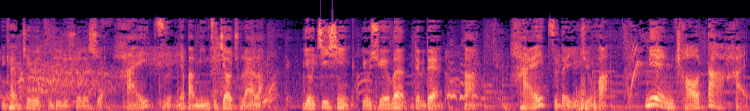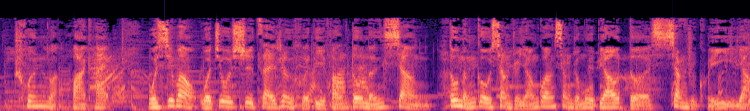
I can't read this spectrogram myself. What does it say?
你看这位徒弟就说的是孩子，你要把名字叫出来了。有记性，有学问，对不对啊？孩子的一句话：“面朝大海，春暖花开。”我希望我就是在任何地方都能像都能够向着阳光、向着目标的向日葵一样，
